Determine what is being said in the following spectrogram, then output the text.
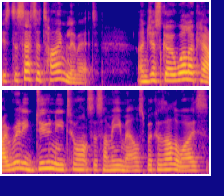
is to set a time limit and just go, well, okay, I really do need to answer some emails because otherwise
